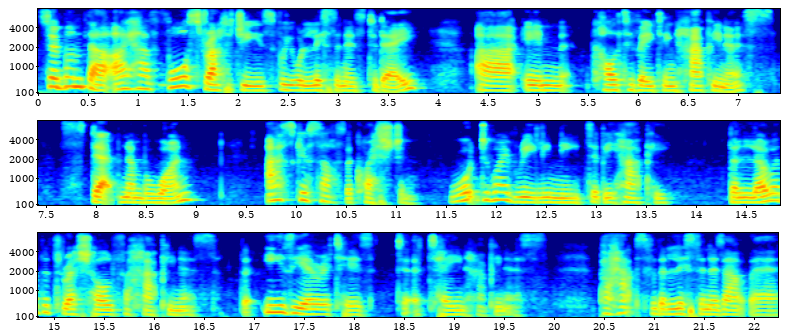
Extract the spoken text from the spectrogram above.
So, Mamta, I have four strategies for your listeners today uh, in cultivating happiness. Step number one ask yourself the question What do I really need to be happy? the lower the threshold for happiness, the easier it is to attain happiness. Perhaps for the listeners out there,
